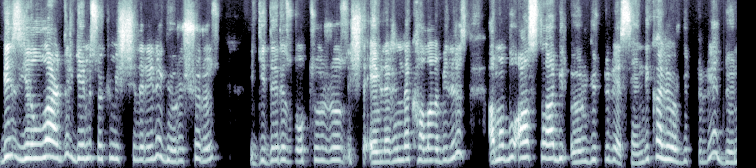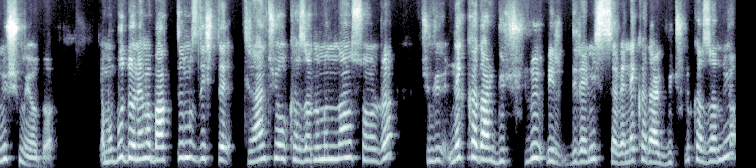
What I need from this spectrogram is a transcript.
Biz yıllardır gemi söküm işçileriyle görüşürüz gideriz otururuz işte evlerinde kalabiliriz ama bu asla bir örgütlülüğe sendikal örgütlülüğe dönüşmüyordu. Ama bu döneme baktığımızda işte trend yol kazanımından sonra çünkü ne kadar güçlü bir direnişse ve ne kadar güçlü kazanıyor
